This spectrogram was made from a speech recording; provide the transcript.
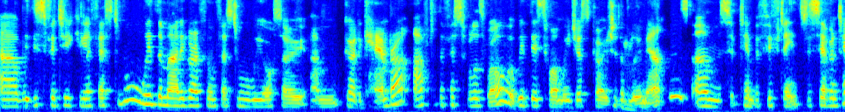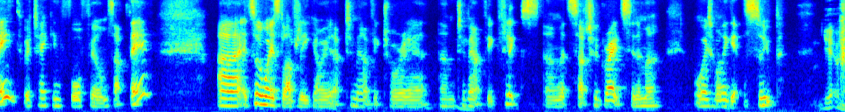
uh, with this particular festival. With the Mardi Gras Film Festival, we also um, go to Canberra after the festival as well. But with this one, we just go to the hmm. Blue Mountains, um, September 15th to 17th. We're taking four films up there. Uh, it's always lovely going up to Mount Victoria, um, to hmm. Mount Vic Flicks. it's such a great cinema. Always want to get the soup. Yeah.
